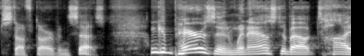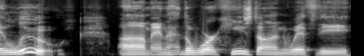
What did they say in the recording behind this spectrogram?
stuff Darvin says. In comparison, when asked about Ty Lue um, and the work he's done with the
